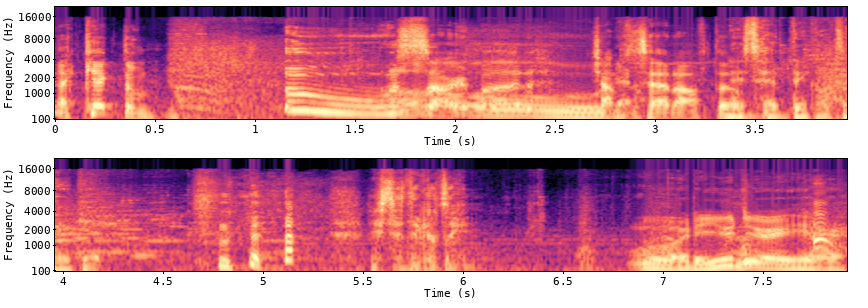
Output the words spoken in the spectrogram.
I kicked him. Ooh, sorry, Oh, bud. Chopped ni- his head off, though. Nice head think I'll take it. I said, think "I'll take it." What are you doing here?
